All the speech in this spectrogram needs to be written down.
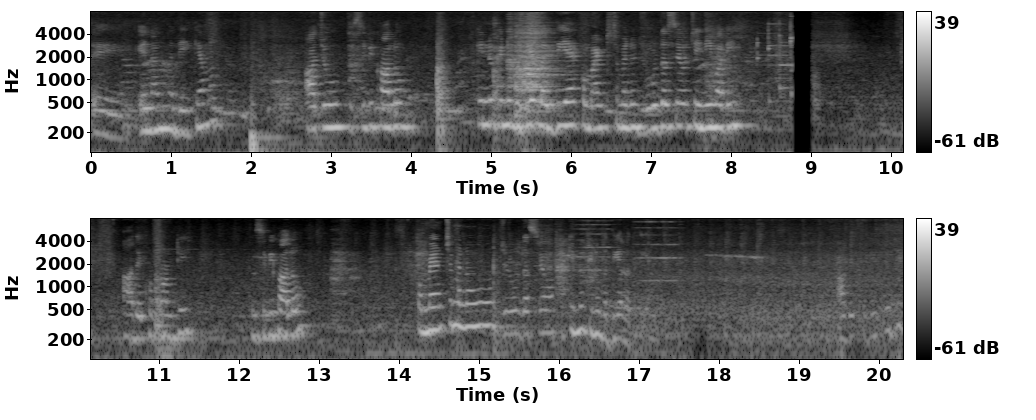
ਤੇ ਇਹਨਾਂ ਨੂੰ ਮੈਂ ਦੇਖ ਕੇ ਆਵਾਂ। ਆਜੋ, ਤੁਸੀਂ ਵੀ ਖਾ ਲਓ। ਕਿੰਨੂੰ ਕਿੰਨੂੰ ਵਧੀਆ ਲੱਗਦੀ ਹੈ। ਕਮੈਂਟ 'ਚ ਮੈਨੂੰ ਜ਼ਰੂਰ ਦੱਸਿਓ ਚੀਨੀ ਵਾਲੀ। ਆ ਦੇਖੋ ਪਰੌਂਠੀ। ਤੁਸੀਂ ਵੀ ਖਾ ਲਓ। ਕਮੈਂਟ 'ਚ ਮੈਨੂੰ ਜ਼ਰੂਰ ਦੱਸਿਓ ਕਿ ਕਿੰਨੂੰ ਕਿੰਨੂੰ ਵਧੀਆ ਲੱਗਦੀ ਹੈ। ਆ ਦੇਖੋ ਦੇਖੋ ਜੀ।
